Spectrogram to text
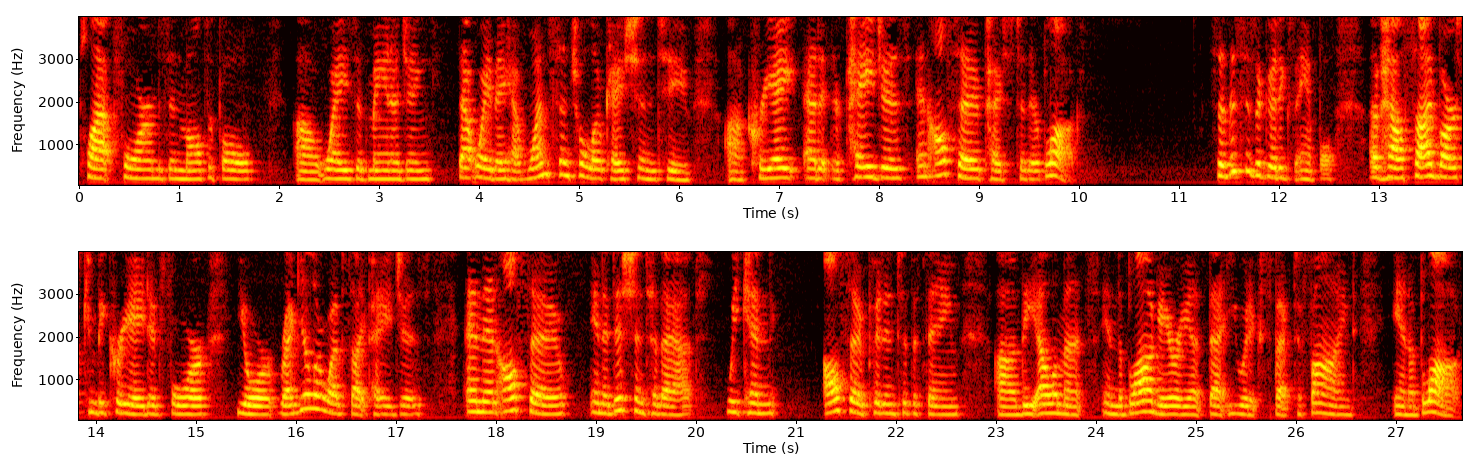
platforms and multiple uh, ways of managing. That way they have one central location to uh, create, edit their pages, and also post to their blog. So this is a good example of how sidebars can be created for your regular website pages. And then also, in addition to that, we can also put into the theme uh, the elements in the blog area that you would expect to find in a blog.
